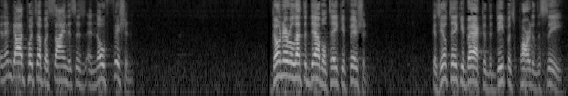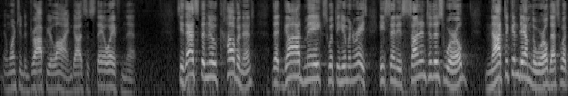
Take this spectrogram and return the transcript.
And then God puts up a sign that says, and no fishing. Don't ever let the devil take you fishing. Because he'll take you back to the deepest part of the sea and want you to drop your line. God says, stay away from that. See, that's the new covenant that God makes with the human race. He sent his son into this world not to condemn the world. That's what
